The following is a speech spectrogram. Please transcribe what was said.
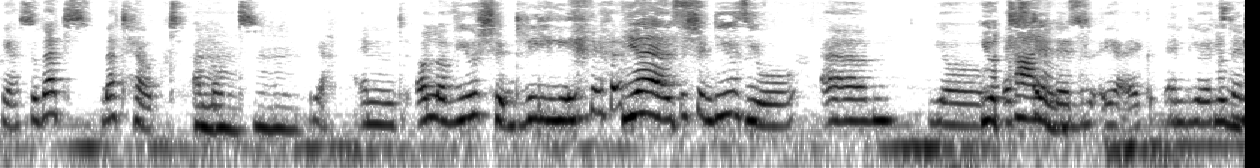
yeah. So that that helped a Mm-hmm, lot. Yeah, and all of you should really Yes. you should use your um your Your talents. yeah and your extended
